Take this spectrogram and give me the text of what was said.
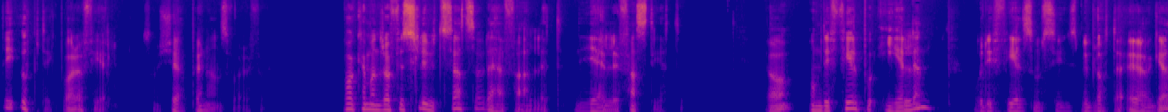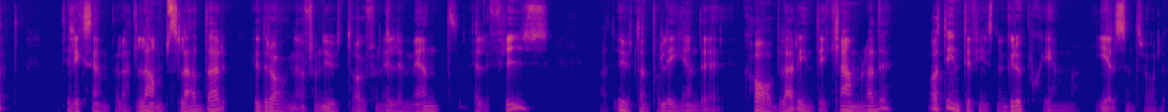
det är upptäckbara fel som köparen ansvarar för. Vad kan man dra för slutsats av det här fallet när det gäller fastigheter? Ja, om det är fel på elen och det är fel som syns med blotta ögat, till exempel att lampsladdar är dragna från uttag från element eller frys, att utanpåliggande kablar inte är klamrade och att det inte finns något gruppschema i elcentralen.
